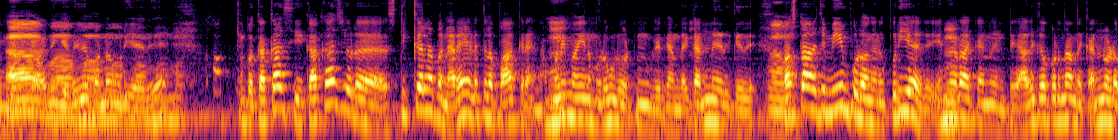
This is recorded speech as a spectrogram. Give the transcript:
முடியும் அதுக்கு எதுவுமே பண்ண முடியாது. இப்ப கக்காசி கக்காசியோட ஸ்டிக்கர் எல்லாம் இப்ப நிறைய இடத்துல பாக்குறேன் நம்மளையும் வாங்கி நம்ம ரூம்ல ஒட்டணும் இருக்கு அந்த கண்ணு இருக்குது. ஃபர்ஸ்டா வச்சு மீன் போடுவாங்க எனக்கு புரியாது. என்னடா கண்ணுன்ட்டு. அதுக்கப்புறம் தான் அந்த கண்ணோட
